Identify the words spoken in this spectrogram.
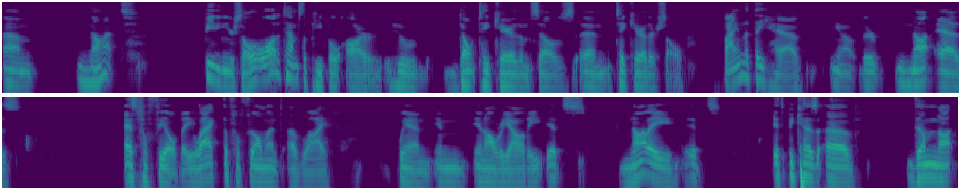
um, not feeding your soul, a lot of times the people are who don't take care of themselves and take care of their soul. Find that they have you know they're not as as fulfilled. They lack the fulfillment of life when in in all reality it's not a it's it's because of them not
